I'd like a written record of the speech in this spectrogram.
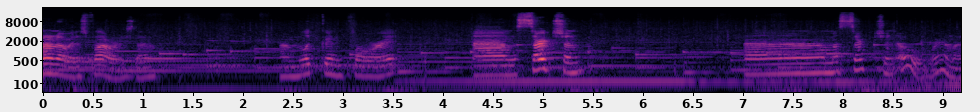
I don't know where this flower is though. I'm looking for it. I'm searching. I'm searching. Oh, where am I?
